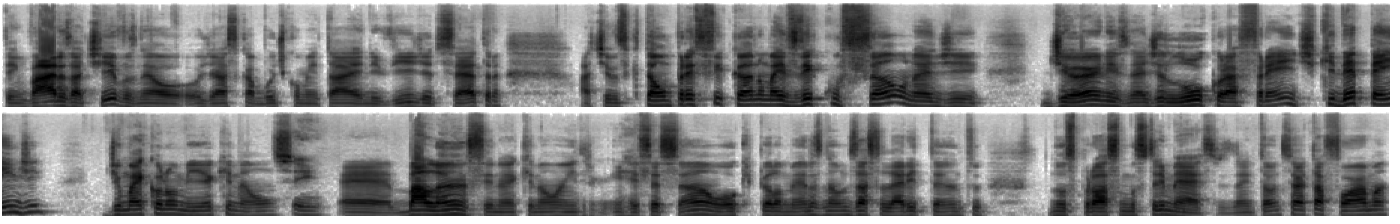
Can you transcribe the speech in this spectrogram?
Tem vários ativos, né? O Jéssica acabou de comentar, NVIDIA, etc. Ativos que estão precificando uma execução né, de, de earnings, né, de lucro à frente, que depende de uma economia que não é, balance, né, que não entre em recessão ou que pelo menos não desacelere tanto nos próximos trimestres. Né? Então, de certa forma,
